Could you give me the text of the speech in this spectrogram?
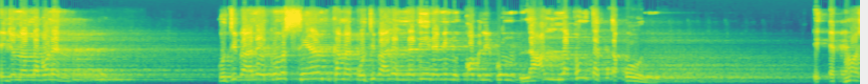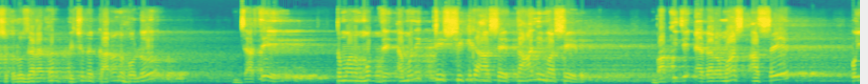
এই জন্য আল্লাহ বলেন এক মাস রোজা রাখার কারণ হলো, যাতে তোমার মধ্যে এমন একটি শিক্ষা আসে, তালিম আসে বাকি যে এগারো মাস আছে, ওই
